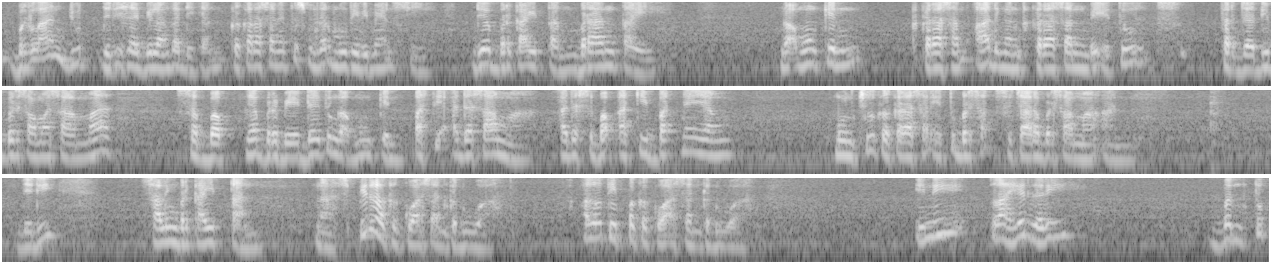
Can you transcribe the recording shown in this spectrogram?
berlanjut, jadi saya bilang tadi kan, kekerasan itu sebenarnya multidimensi. Dia berkaitan, berantai. Nggak mungkin kekerasan A dengan kekerasan B itu terjadi bersama-sama sebabnya berbeda itu nggak mungkin. Pasti ada sama ada sebab akibatnya yang muncul kekerasan itu bersa secara bersamaan. Jadi saling berkaitan. Nah spiral kekuasaan kedua atau tipe kekuasaan kedua. Ini lahir dari bentuk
